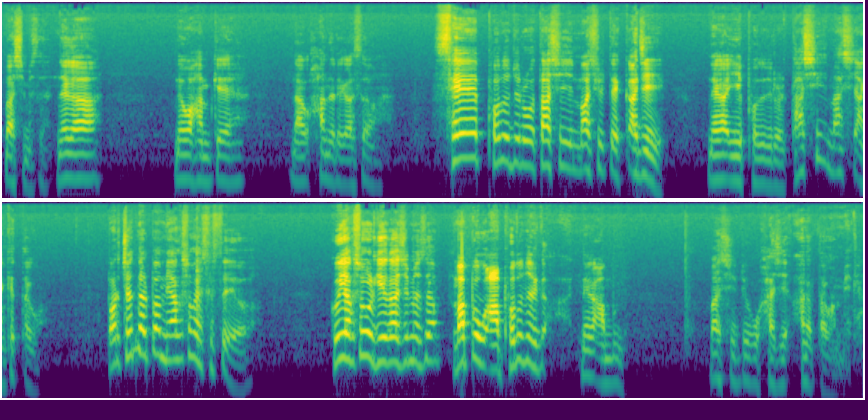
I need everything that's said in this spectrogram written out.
마시면서 내가 너와 함께 나 하늘에 가서 새 포도주로 다시 마실 때까지 내가 이 포도주를 다시 마시지 않겠다고. 바로 전날 밤에 약속했었어요. 그 약속을 기억하시면서 맛보고 아 포도주니까 내가 안 마시려고 하지 않았다고 합니다.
